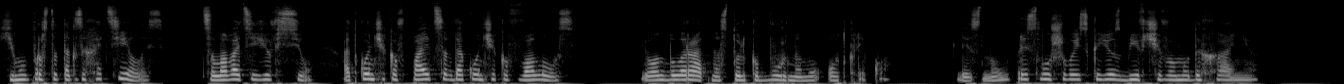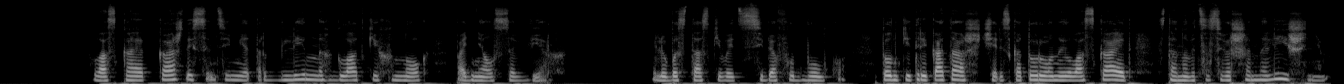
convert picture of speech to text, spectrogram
Ему просто так захотелось. Целовать ее всю, от кончиков пальцев до кончиков волос. И он был рад настолько бурному отклику лизнул, прислушиваясь к ее сбивчивому дыханию. Лаская каждый сантиметр длинных гладких ног, поднялся вверх. Люба стаскивает с себя футболку. Тонкий трикотаж, через который он ее ласкает, становится совершенно лишним.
